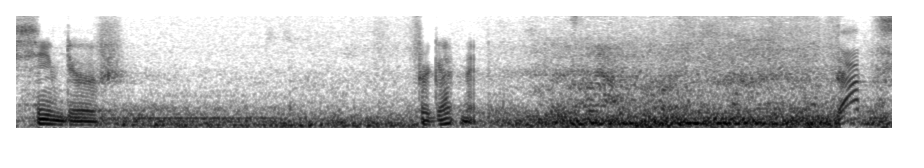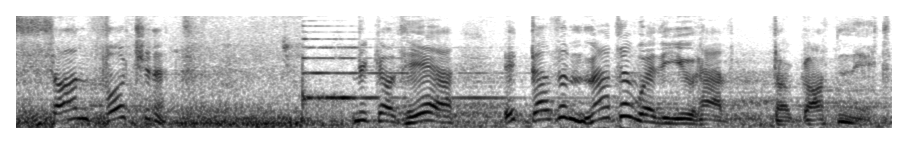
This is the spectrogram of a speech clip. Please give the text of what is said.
seem to have forgotten it. That's unfortunate. Because here, it doesn't matter whether you have forgotten it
